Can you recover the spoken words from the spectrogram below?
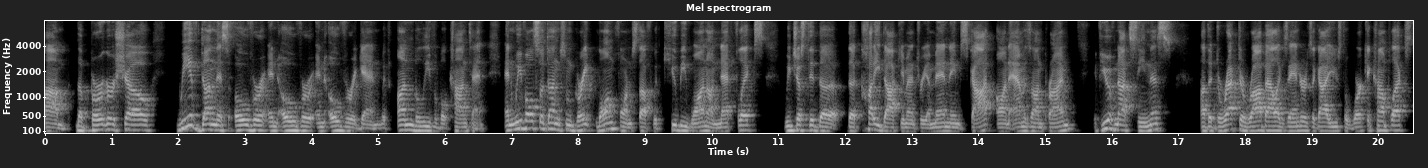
um, the burger show. We have done this over and over and over again with unbelievable content. And we've also done some great long form stuff with QB1 on Netflix we just did the the Cudi documentary, A Man Named Scott, on Amazon Prime. If you have not seen this, uh, the director Rob Alexander is a guy who used to work at Complex.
